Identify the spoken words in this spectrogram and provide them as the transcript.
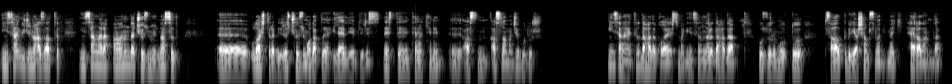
insan gücünü azaltıp insanlara anında çözümü nasıl e, ulaştırabiliriz, çözüm odaklı ilerleyebiliriz. Nesnenin internetinin e, asıl, asıl amacı budur. İnsan hayatını daha da kolaylaştırmak, insanları daha da huzurlu, mutlu, sağlıklı bir yaşam sunabilmek her alanda.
